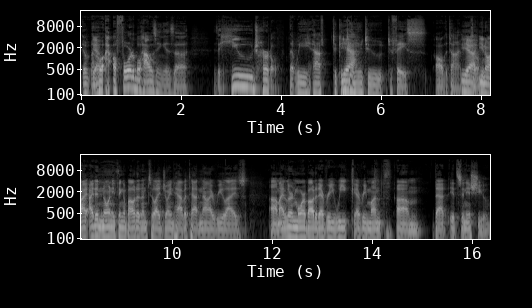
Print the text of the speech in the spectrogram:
live. Yeah. Affordable housing is a is a huge hurdle that we have to Yeah. continue to to face all the time. Yeah, So- you know, I, I didn't know anything about it until I joined Habitat, and now I realize um, I learn more about it every week, every month. Um, that it's an issue.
